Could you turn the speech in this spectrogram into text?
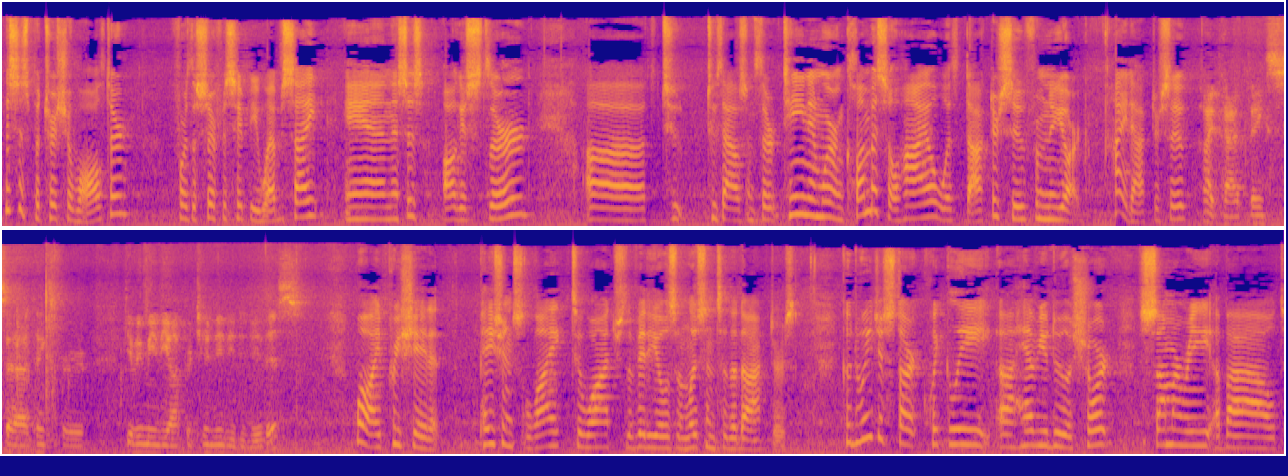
This is Patricia Walter for the Surface Hippy website, and this is August 3rd, uh, to 2013, and we're in Columbus, Ohio with Dr. Su from New York. Hi, Dr. Su. Hi, Pat. Thanks, uh, thanks for giving me the opportunity to do this. Well, I appreciate it. Patients like to watch the videos and listen to the doctors. Could we just start quickly, uh, have you do a short summary about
